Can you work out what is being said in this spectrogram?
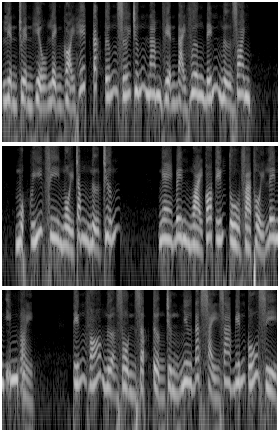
liền truyền hiệu lệnh gọi hết các tướng dưới chứng Nam Viện Đại Vương đến ngự doanh. Một quý phi ngồi trong ngự trướng. Nghe bên ngoài có tiếng tù và thổi lên im ỏi. Tiếng vó ngựa rồn dập tưởng chừng như đã xảy ra biến cố gì.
